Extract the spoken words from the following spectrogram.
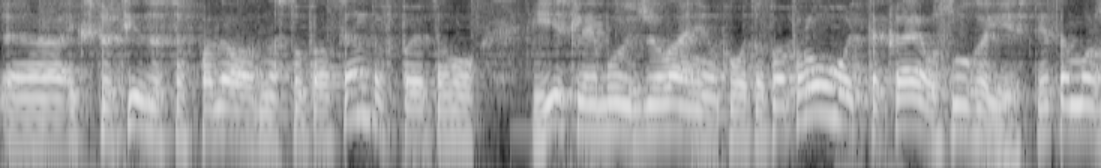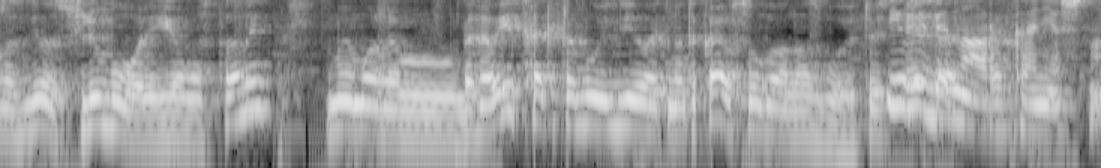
Э, экспертиза совпадала на 100%, поэтому если будет желание у кого-то попробовать, такая услуга есть. Это можно сделать с любого региона страны. Мы можем договориться, как это будет делать, но такая услуга у нас будет. То есть И это, вебинары, конечно.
